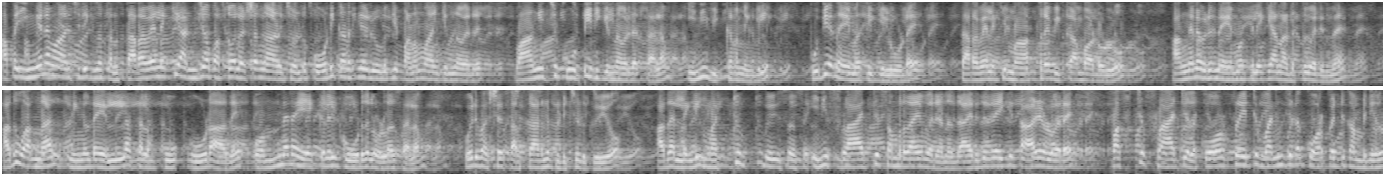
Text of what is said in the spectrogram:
അപ്പൊ ഇങ്ങനെ വാങ്ങിച്ചിരിക്കുന്ന സ്ഥലം തറവേലയ്ക്ക് അഞ്ചോ പത്തോ ലക്ഷം കാണിച്ചുകൊണ്ട് കോടിക്കണക്കിന് രൂപയ്ക്ക് പണം വാങ്ങിക്കുന്നവര് വാങ്ങിച്ച് കൂട്ടിയിരിക്കുന്നവരുടെ സ്ഥലം ഇനി വിൽക്കണമെങ്കിൽ പുതിയ നിയമത്തിലൂടെ തറവേലയ്ക്ക് മാത്രമേ വിൽക്കാൻ പാടുള്ളൂ. അങ്ങനെ ഒരു നിയമത്തിലേക്കാണ് അടുത്തു വരുന്നത്. അത് വന്നാൽ നിങ്ങളുടെ എല്ലാ സ്ഥലം കൂടാതെ ഒന്നര ഏക്കറിൽ കൂടുതലുള്ള സ്ഥലം ഒരു പക്ഷേ സർക്കാരിന് പിടിച്ചെടുക്കുകയോ അതല്ലെങ്കിൽ മറ്റു ബിസിനസ് ഇനി ഫ്ലാറ്റ് സമ്പ്രദായം വരികയാണ്. ദാരിദ്ര്യരേഖയ്ക്ക് താഴെയുള്ളവരെ ഫസ്റ്റ് ഫ്ലാറ്റുകൾ കോർപ്പറേറ്റ് വൻകിട കോർപ്പറേറ്റ് കമ്പനികൾ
